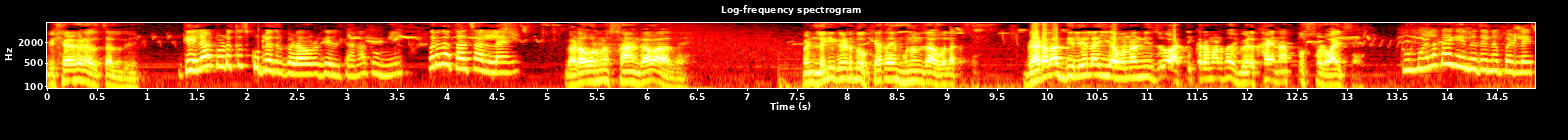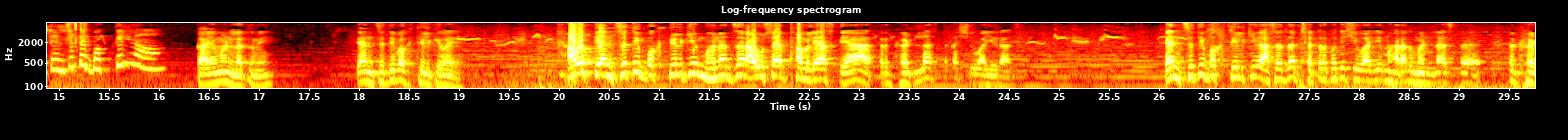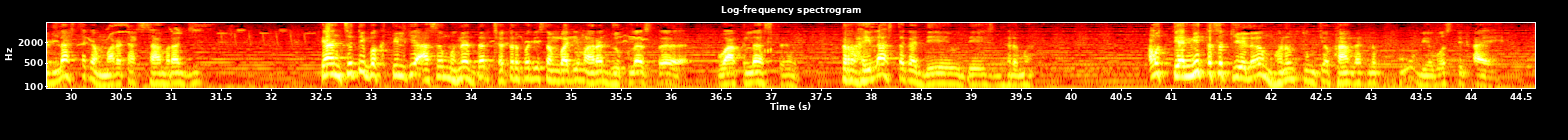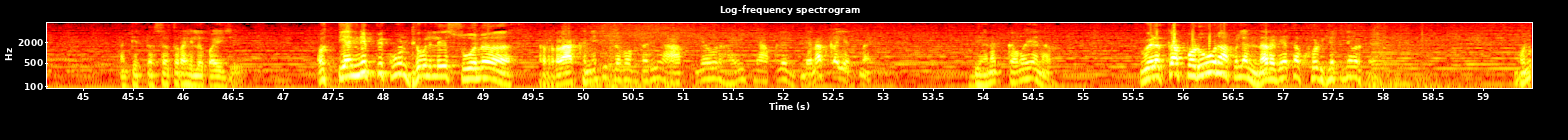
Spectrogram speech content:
विशाळगडाला चाललोय. गेल्या आठवड्यातच कुठल्या तर गडावर गेलता ना तुम्ही? परत आता चाललाय. गडावरनं सांगावा आलाय पण लगी गड धोक्यात आहे म्हणून जावं लागतंय. गडाला दिलेला यवनांनी जो अतिक्रमणाचा वेळखा आहे ना तो सोडवायचा आहे. तुम्हाला काय घेणं देणं पडलंय? त्यांचं ते बघतील ना. काय म्हणला तुम्ही? त्यांचं ती बघतील किंवा अहो त्यांचं ती बघतील की म्हणत जर आऊसाहेब थांबले असत्या तर घडलं असतं का शिवाजीराज? त्यांचं ती बघतील की असं जर छत्रपती शिवाजी महाराज म्हणलं असतं तर घडलं असतं का मराठा साम्राज्य? त्यांचं ती बघतील की असं म्हणत जर छत्रपती संभाजी महाराज झुकलं असतं वाकलं असतं तर राहिलं असतं का देव देश धर्म? अहो त्यांनी तसं केलं म्हणून तुमच्या भांगातलं खूप व्यवस्थित आहे. आणि ते तसंच राहिलं पाहिजे. अहो त्यांनी पिकवून ठेवलेले सोनं राखण्याची जबाबदारी आपल्यावर आहे हे आपल्या ध्यानात का येत नाही? ध्यानात कवा येणार? विळका पडवून पडून आपल्या नरड्याचा खोड घेतल्यावर काय?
